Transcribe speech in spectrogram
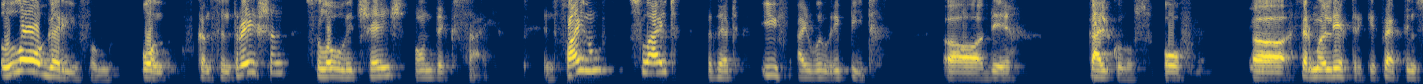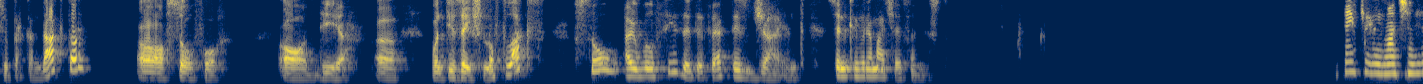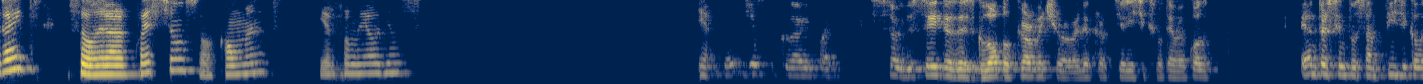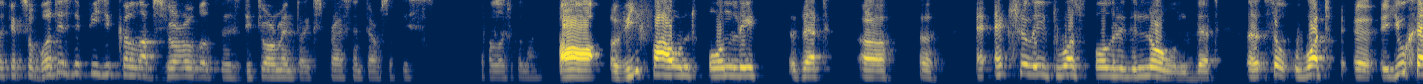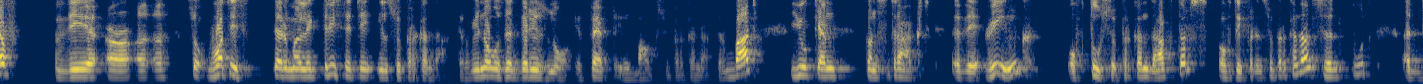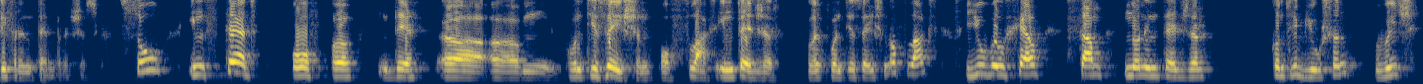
logarithm on concentration slowly change on the xi. And final slide that if I will repeat uh, the calculus of uh, thermoelectric effect in superconductor, uh, so for uh, the uh, quantization of flux, so I will see that effect is giant. Thank you very much, I finished. Thank you very much, Andre. So there are questions or comments here from the audience? Yeah. Just to clarify, so you say that this global curvature or the characteristics, whatever you call it, enters into some physical effect. So what is the physical observable that is determined or expressed in terms of this topological line? Uh, we found only that uh, uh, actually it was already known that, uh, so what uh, you have the, uh, so what is thermoelectricity in superconductor. We know that there is no effect in bulk superconductor, but you can construct the ring of two superconductors of different superconductors and put at different temperatures. So instead of uh, the uh, um, quantization of flux, integer quantization of flux, you will have some non-integer contribution, which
